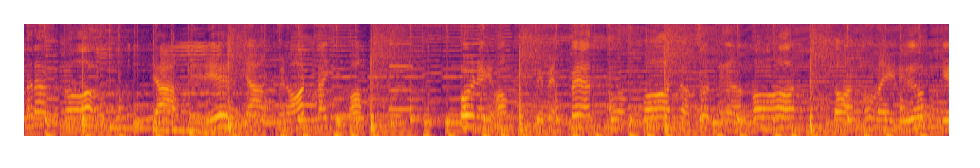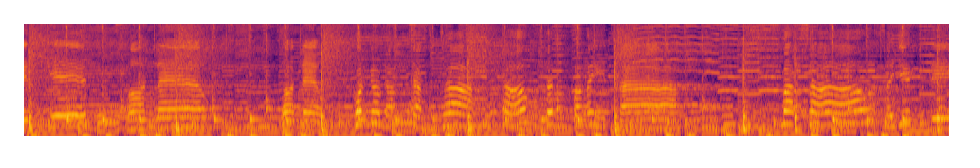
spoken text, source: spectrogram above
ตะนังนองอยากไปเรียนอยากไปนอนในห้องโอ้ยในห้องที่เป็นแฟนดวงบอนจากสุดเหนือคอนตอนเท่าไรเดือมกินกินทอดแล้วทอดแล้ว คนกำลังจัดชาถามฉันฟังให้ตามักสาวสยิบดี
